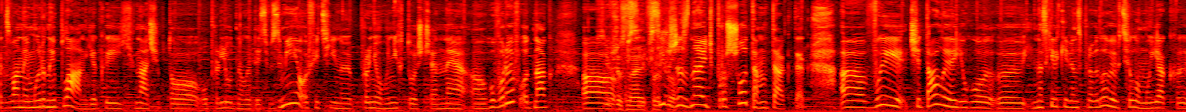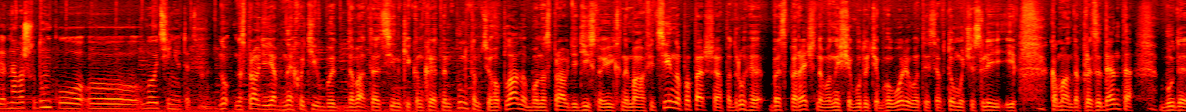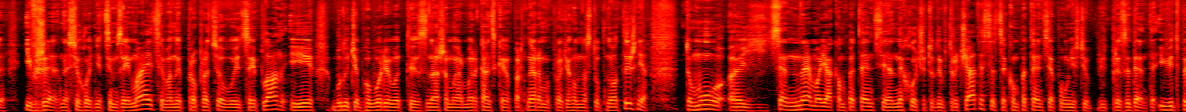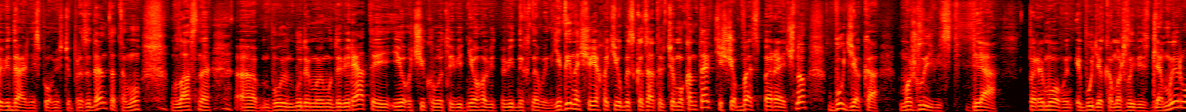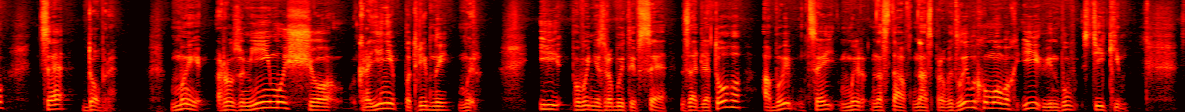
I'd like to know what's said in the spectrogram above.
так званий мирний план, який, начебто, оприлюднили десь в змі. Офіційно про нього ніхто ще не е, говорив. Однак е, Всі вже знають, про всі що. вже знають про що там. Так, так. Е, ви читали його? Наскільки він справедливий в цілому? Як на вашу думку ви оцінюєте це? Ну насправді я б не хотів би давати оцінки конкретним пунктам цього плану, бо насправді дійсно їх нема офіційно. По перше, а по-друге, безперечно, вони ще будуть обговорюватися, в тому числі і команда президента буде і вже на сьогодні цим займається. Вони пропрацьовують цей план і будуть обговорювати з нашими американськими партнерами протягом наступного тижня. Тому е, це не моя компетенція, не хочу туди втручатися. Це компетенція повністю від президента і відповідальність повністю президента. Тому власне е, будемо йому довіряти і очікувати від нього відповідних новин. Єдине, що я хотів би сказати в цьому контексті, що безперечно будь-яка можливість для перемовин і будь-яка можливість для миру це добре. Ми розуміємо, що країні потрібний мир і повинні зробити все задля того, аби цей мир настав на справедливих умовах і він був стійким.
